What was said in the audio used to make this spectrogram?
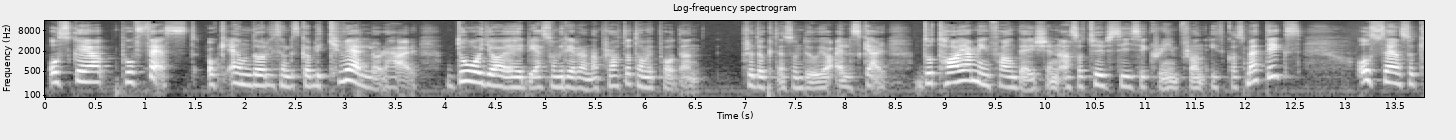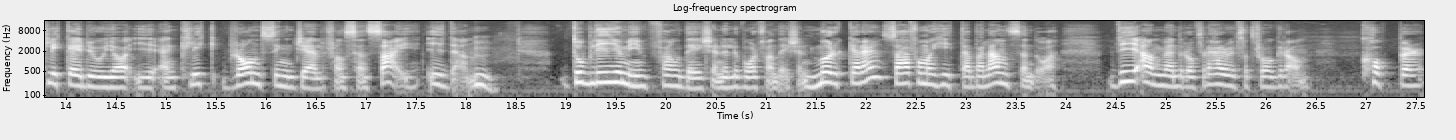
Och ska jag på fest och ändå liksom det ska bli kväll och det här, då gör jag det som vi redan har pratat om i podden, produkten som du och jag älskar. Då tar jag min foundation, alltså typ CC Cream från It Cosmetics. Och sen så klickar ju du och jag i en klick bronzing gel från Sensai i den. Då blir ju min foundation, eller vår foundation, mörkare. Så här får man hitta balansen då. Vi använder då, för det här har vi fått frågor om, Copper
